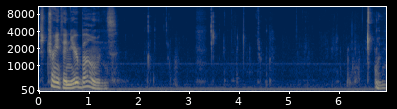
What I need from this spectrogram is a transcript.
Strengthen your bones. Mm.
